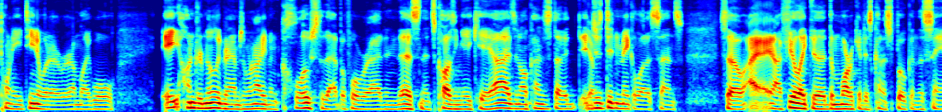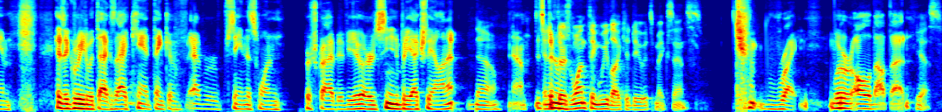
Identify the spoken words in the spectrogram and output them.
2018 or whatever. I'm like, well. 800 milligrams, and we're not even close to that before we're adding this, and it's causing AKIs and all kinds of stuff. It, it Yep. just didn't make a lot of sense. So I, and I feel like the the market has kind of spoken the same, has agreed with that because I can't think of ever seeing this one prescribed. Have you or seen anybody actually on it? No. Yeah, it's And if there's one thing we like to do, it's make sense. right. We're all about that. Yes.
